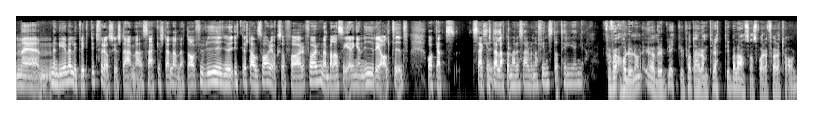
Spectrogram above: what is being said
men det är väldigt viktigt för oss just det här med säkerställandet av, för vi är ju ytterst ansvariga också för, för den här balanseringen i realtid och att säkerställa Precis. att de här reserverna finns då tillgängliga. För, har du någon överblick? Vi pratar här om 30 balansansvariga företag.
